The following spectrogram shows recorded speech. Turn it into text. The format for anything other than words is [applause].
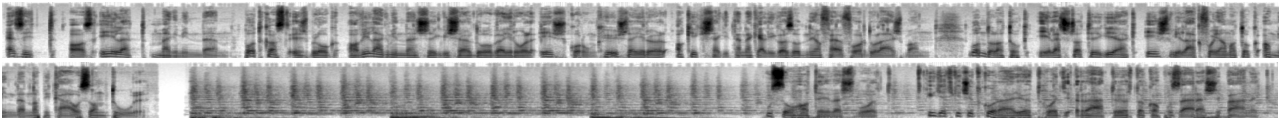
Ez itt az Élet meg minden. Podcast és blog a világ mindenség visel dolgairól és korunk hőseiről, akik segítenek eligazodni a felfordulásban. Gondolatok, életstratégiák és világfolyamatok a mindennapi káoszon túl. Huszonhat éves volt. Így egy kicsit korán jött, hogy rátört a kapuzárási pánik.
